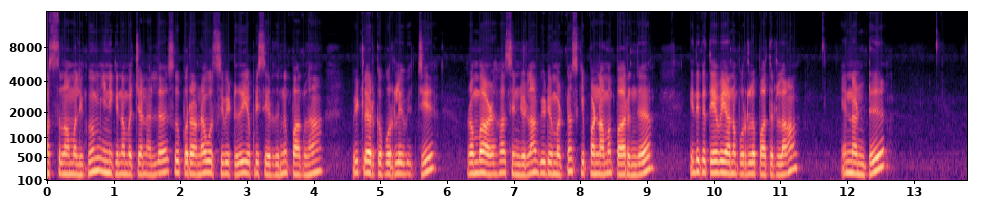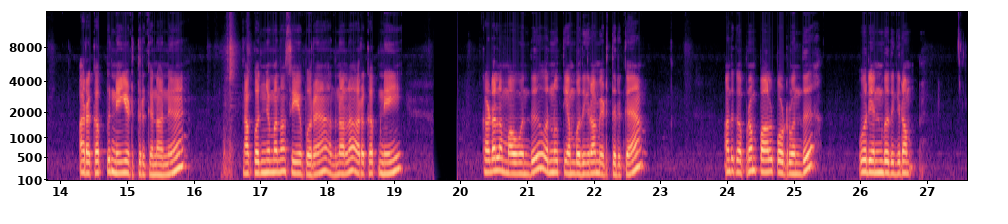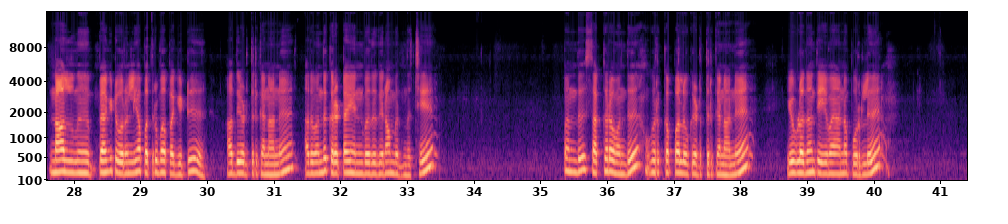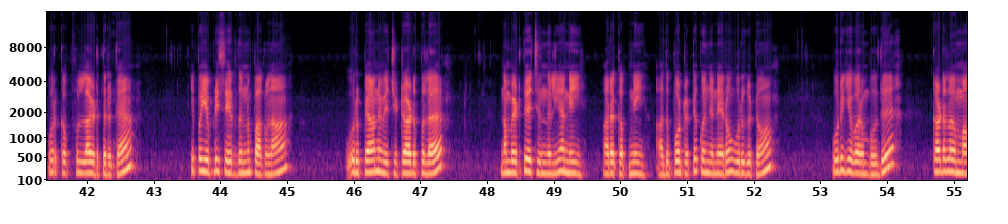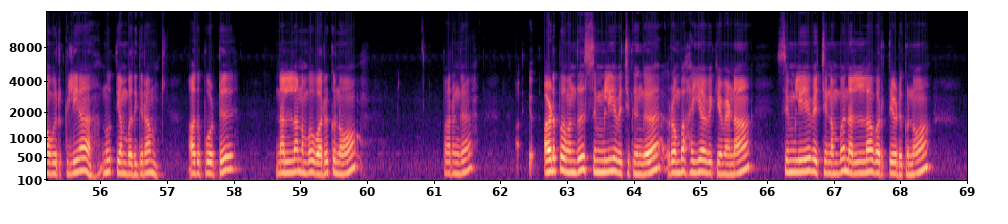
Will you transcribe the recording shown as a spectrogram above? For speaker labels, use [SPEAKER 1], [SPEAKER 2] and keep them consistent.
[SPEAKER 1] அஸ்லாம் வலைக்கும் இன்றைக்கி நம்ம சேனலில் சூப்பரான ஒரு ஸ்வீட்டு எப்படி செய்கிறதுன்னு பார்க்கலாம். வீட்டில் இருக்க பொருளை வச்சு ரொம்ப அழகாக செஞ்சிடலாம். வீடியோ மட்டும் ஸ்கிப் பண்ணாமல் பாருங்கள் இதுக்கு தேவையான பொருளை பார்த்துடலாம் என்னன்ட்டு அரை கப்பு நெய் எடுத்திருக்கேன் நான். நான் கொஞ்சமாக தான் செய்ய போகிறேன் அதனால் அரை கப் நெய். கடலை மாவு வந்து ஒரு நூற்றி ஐம்பது கிராம் எடுத்திருக்கேன். அதுக்கப்புறம் பால் பவுட்ரு வந்து ஒரு எண்பது கிராம் நாலு பேக்கெட் வரும் இல்லையா? பத்து ரூபா பாக்கெட்டு அது எடுத்திருக்கேன் நான். அது வந்து கரெக்டாக எண்பது கிராம் இருந்துச்சு. இப்போ வந்து சர்க்கரை வந்து ஒரு கப் அளவுக்கு எடுத்திருக்கேன் நான். இவ்வளோ தான் தேவையான பொருள். ஒரு கப் ஃபுல்லாக எடுத்திருக்கேன். இப்போ எப்படி செய்கிறதுன்னு பார்க்கலாம். ஒரு பேனை வச்சுட்டு அடுப்பில் நம்ம எடுத்து வச்சுருந்தோம் இல்லையா நெய் அரை கப் நெய் அது போட்டுட்டு கொஞ்சம் நேரம் உருகட்டும். உருகி வரும்போது கடலை மாவு இருக்கு இல்லையா நூற்றி ஐம்பது கிராம் அது போட்டு நல்லா நம்ம வறுக்கணும். பாருங்கள் அடுப்பை வந்து சிம்லேயே வச்சுக்கோங்க. ரொம்ப ஹையாக வைக்க வேணாம். சிம்லேயே வச்சு நம்ம நல்லா வறுத்து எடுக்கணும்.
